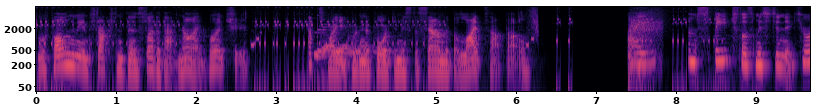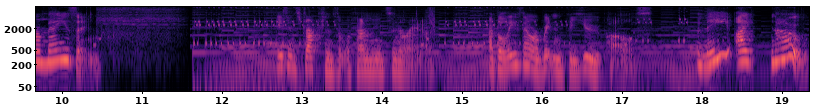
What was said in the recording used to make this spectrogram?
You were following the instructions in this letter that night, weren't you? That's why you couldn't afford to miss the sound of the lights out bell. I... I'm speechless, Mr. Nick. You're amazing. These instructions that were found in the incinerator. I believe they were written for you, Pearls. For me? I... no!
